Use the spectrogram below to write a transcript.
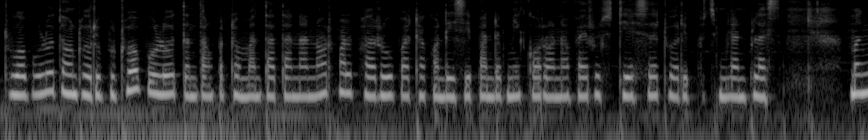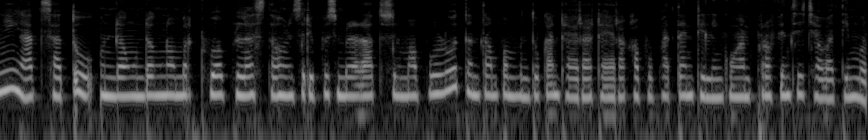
20 tahun 2020 tentang pedoman tatanan normal baru pada kondisi pandemi coronavirus DC 2019. Mengingat satu Undang-Undang Nomor 12 Tahun 1950 tentang pembentukan daerah-daerah kabupaten di lingkungan Provinsi Jawa Timur.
